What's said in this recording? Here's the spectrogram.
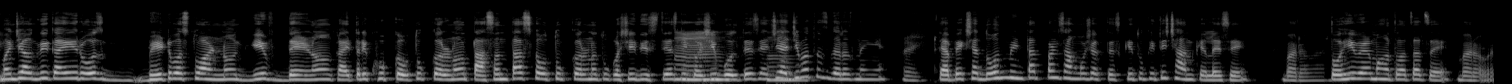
म्हणजे अगदी काही रोज भेटवस्तू आणणं गिफ्ट देणं काहीतरी खूप कौतुक करणं तासन तास कौतुक करणं तू कशी दिसतेस ती कशी. बोलतेस याची. अजिबातच गरज नाहीये. त्यापेक्षा दोन मिनिटात पण सांगू शकतेस की तू किती छान केलंयस हे. बरोबर. तोही वेळ महत्वाचाच आहे. बरोबर.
